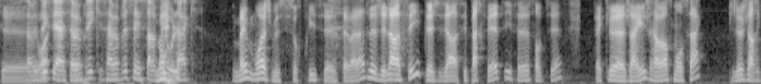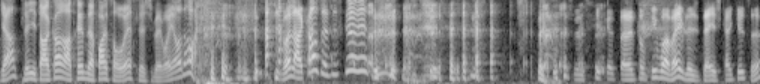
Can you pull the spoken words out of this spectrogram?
Que, ça veut ouais, dire que c'est à, c'est à peu près, c'est à peu près 500 Ouais. pieds au lac. Même moi, je me suis surpris, c'est- c'était malade. là. J'ai lancé, puis là, je dis, ah, c'est parfait, tu sais, il faisait son petit. Fait que là, j'arrive, je ramasse mon sac, puis là, je le regarde, puis là, il est encore en train de faire son S. Là, je dis, ben voyons donc, il vole encore ce disque-là. man. je me dis que ça m'a surpris moi-même, là, dit, Hey, je calcule ça.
